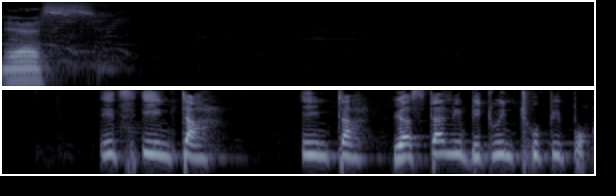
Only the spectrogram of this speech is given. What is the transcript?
Yes. It's inter, inter. You are standing between two people,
